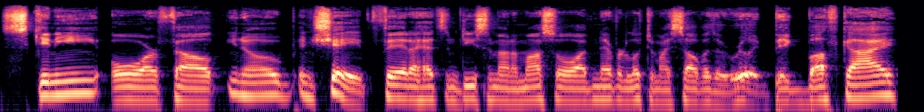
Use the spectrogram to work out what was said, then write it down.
skinny or felt you know in shape, fit. I had some decent amount of muscle. I've never looked at myself as a really big buff guy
